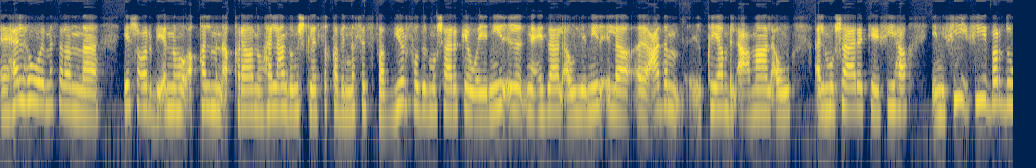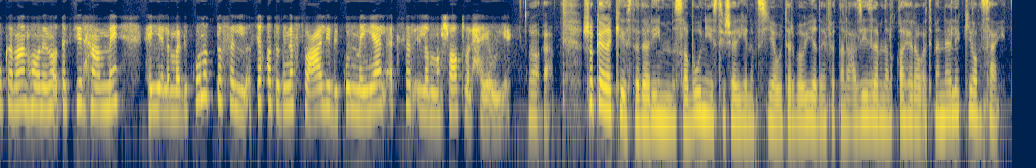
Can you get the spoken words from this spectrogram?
هل هو مثلا يشعر بأنه أقل من اقرانه هل عنده مشكلة ثقة بالنفس فبيرفض المشاركة ويميل إلى الانعزال أو يميل إلى عدم القيام بالأعمال أو المشاركة فيها؟ يعني في في برضه كمان هون نقطة كثير هامة هي لما بيكون الطفل ثقته بنفسه عالية بيكون ميال أكثر إلى النشاط والحيوية. رائع. شكرا لك أستاذة ريم صابوني استشارية نفسية وتربوية ضيفتنا العزيزة من القاهرة وأتمنى لك يوم سعيد.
